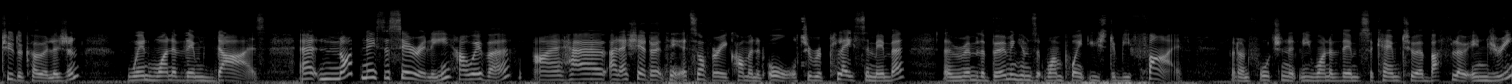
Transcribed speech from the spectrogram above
to the coalition when one of them dies? Uh, not necessarily, however, I have, and actually, I don't think it's not very common at all to replace a member. And remember, the Birminghams at one point used to be five, but unfortunately, one of them succumbed to a buffalo injury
